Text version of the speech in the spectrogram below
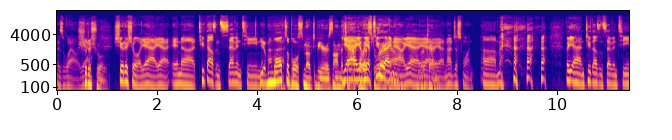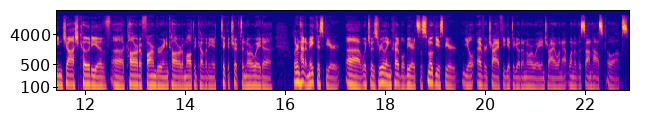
as well. Yeah. Stjørdalsøl, yeah, yeah. In uh, 2017, You have multiple smoked beers on the yeah, tap yeah, we have two right, now. Yeah, yeah, Okay. yeah, not just one. Um, but yeah, in 2017, Josh Cody of uh, Colorado Farm Brewing and Colorado Malting Company I took a trip to Norway to learn how to make this beer, uh, which was really incredible beer. It's the smokiest beer you'll ever try if you get to go to Norway and try one at one of the såinnhus co-ops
